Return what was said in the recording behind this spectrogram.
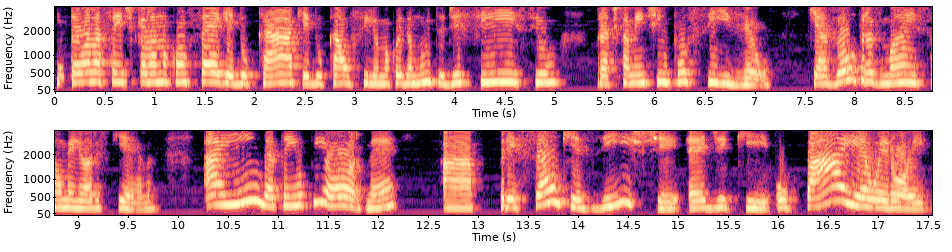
Então ela sente que ela não consegue educar, que educar um filho é uma coisa muito difícil, praticamente impossível, que as outras mães são melhores que elas. Ainda tem o pior, né? A pressão que existe é de que o pai é o herói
